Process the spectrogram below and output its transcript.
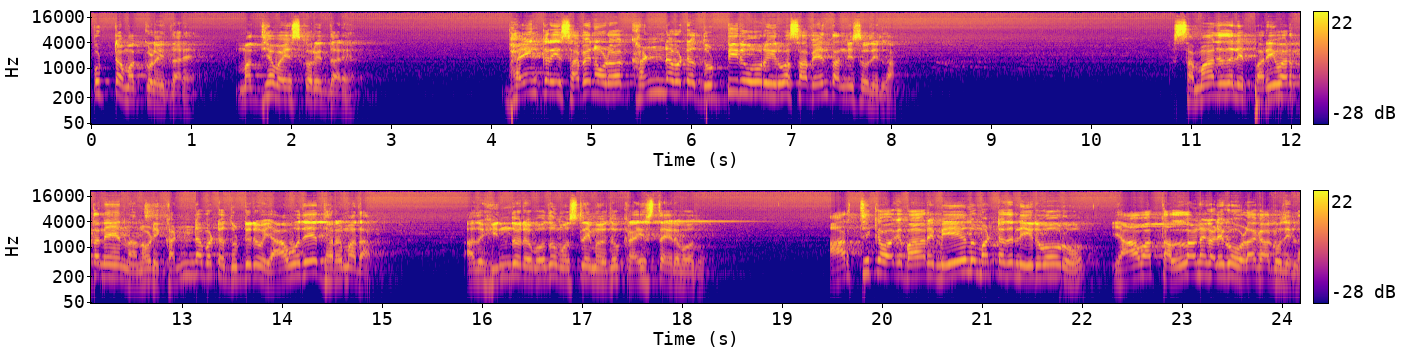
ಪುಟ್ಟ ಮಕ್ಕಳು ಇದ್ದಾರೆ ಮಧ್ಯ ವಯಸ್ಕರು ಇದ್ದಾರೆ. ಭಯಂಕರ ಈ ಸಭೆ ನೋಡುವಾಗ ಖಂಡಬಿಟ್ಟು ದುಡ್ಡಿರುವವರು ಇರುವ ಸಭೆ ಅಂತ ಅನ್ನಿಸೋದಿಲ್ಲ ಸಮಾಜದಲ್ಲಿ ಪರಿವರ್ತನೆಯನ್ನು ನೋಡಿ ಕಂಡಬಟ್ಟು ದುಡ್ಡಿರುವ ಯಾವುದೇ ಧರ್ಮದ, ಅದು ಹಿಂದೂ ಇರ್ಬೋದು, ಮುಸ್ಲಿಂ ಇರ್ಬೋದು, ಕ್ರೈಸ್ತ ಇರ್ಬೋದು, ಆರ್ಥಿಕವಾಗಿ ಭಾರಿ ಮೇಲು ಮಟ್ಟದಲ್ಲಿ ಇರುವವರು ಯಾವ ತಲ್ಲಣಗಳಿಗೂ ಒಳಗಾಗುವುದಿಲ್ಲ.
